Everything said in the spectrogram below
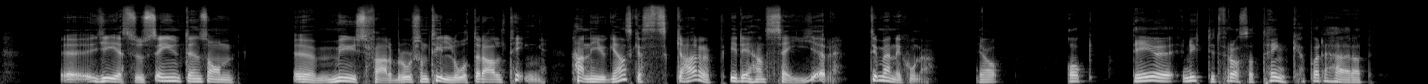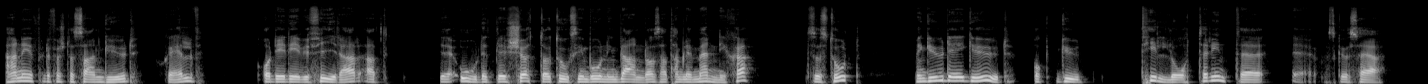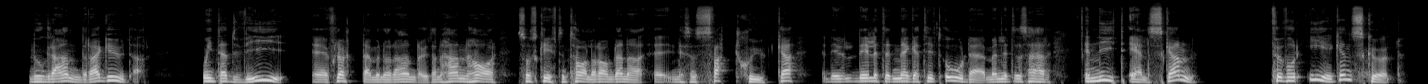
eh, Jesus är ju inte en sån eh, mysfarbror som tillåter allting. Han är ju ganska skarp i det han säger till människorna. Ja, och det är ju nyttigt för oss att tänka på det här att han är för det första sann Gud själv. Och det är det vi firar, att eh, ordet blev kött och tog sin boning bland oss, att han blev människa. Så stort. Men Gud är Gud och Gud tillåter inte, eh, vad ska vi säga, några andra gudar. Och inte att vi eh, flörtar med några andra utan han har, som skriften talar om, denna eh, nästan svartsjuka. Det, det är lite negativt ord där, men lite så här en nitälskan för vår egen skull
